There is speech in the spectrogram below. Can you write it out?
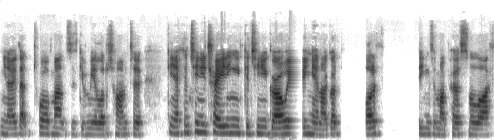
you know, that 12 months has given me a lot of time to you know continue training and continue growing, and I got a lot of things in my personal life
